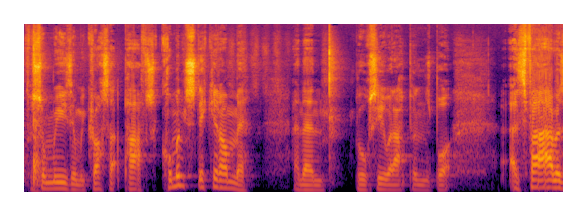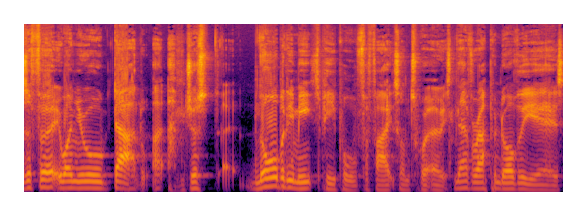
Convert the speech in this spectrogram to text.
for some reason we cross that path, so come and stick it on me, and then we'll see what happens. But as far as a 31 year old dad, I'm just nobody meets people for fights on Twitter. It's never happened over the years.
